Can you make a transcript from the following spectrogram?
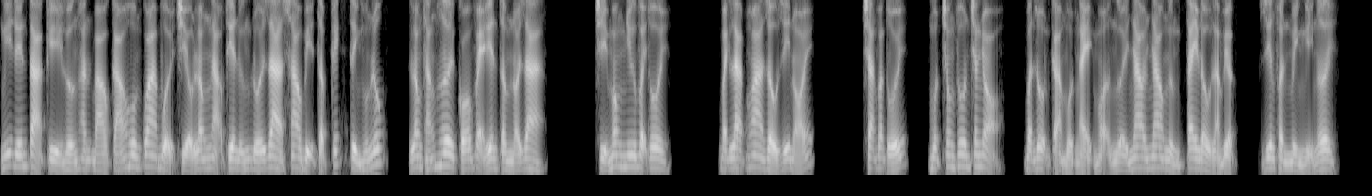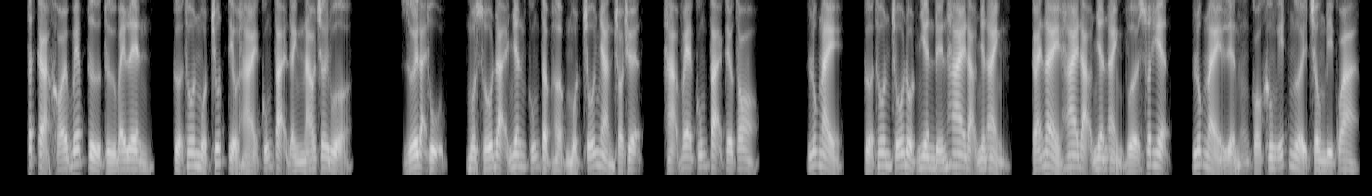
Nghĩ đến tả kỳ hướng hắn báo cáo hôm qua buổi chiều long nạo thiên ứng đối ra sao bị tập kích tình huống lúc, long thắng hơi có vẻ yên tâm nói ra. Chỉ mong như vậy thôi. Bạch lạp hoa dầu dĩ nói. Trạm vào tối, một trong thôn trang nhỏ, bận rộn cả một ngày mọi người nhao nhao ngừng tay đầu làm việc, riêng phần mình nghỉ ngơi. Tất cả khói bếp từ từ bay lên cửa thôn một chút tiểu hài cũng tại đánh náo chơi đùa. Dưới đại thụ, một số đại nhân cũng tập hợp một chỗ nhàn trò chuyện, hạ ve cũng tại kêu to. Lúc này, cửa thôn chỗ đột nhiên đến hai đạo nhân ảnh, cái này hai đạo nhân ảnh vừa xuất hiện, lúc này liền có không ít người trông đi qua.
